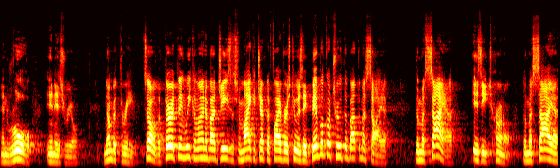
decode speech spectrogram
and rule in Israel. Number three. So, the third thing we can learn about Jesus from Micah chapter 5, verse 2 is a biblical truth about the Messiah the Messiah is eternal. The Messiah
